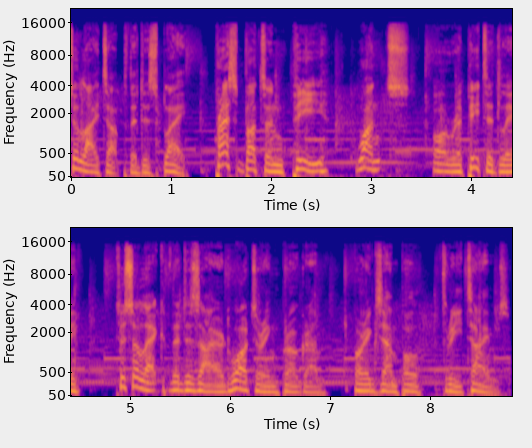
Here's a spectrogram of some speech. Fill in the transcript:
to light up the display. Press button P once or repeatedly to select the desired watering program, for example, three times.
